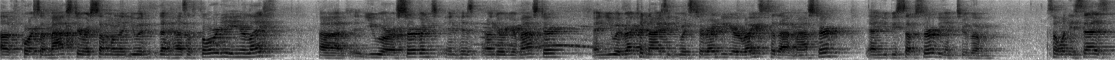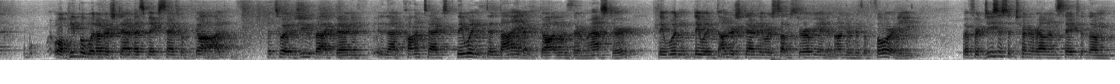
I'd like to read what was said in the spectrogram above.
Uh, of course, a master is someone that you would, that has authority in your life. Uh, you are a servant in his under your master, and you would recognize that you would surrender your rights to that master, and you'd be subservient to them. So when he says, well, people would understand this makes sense with God. That's what a Jew back then, if, in that context, they wouldn't deny that God was their master. They wouldn't. They would understand they were subservient and under His authority. But for Jesus to turn around and say to them,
